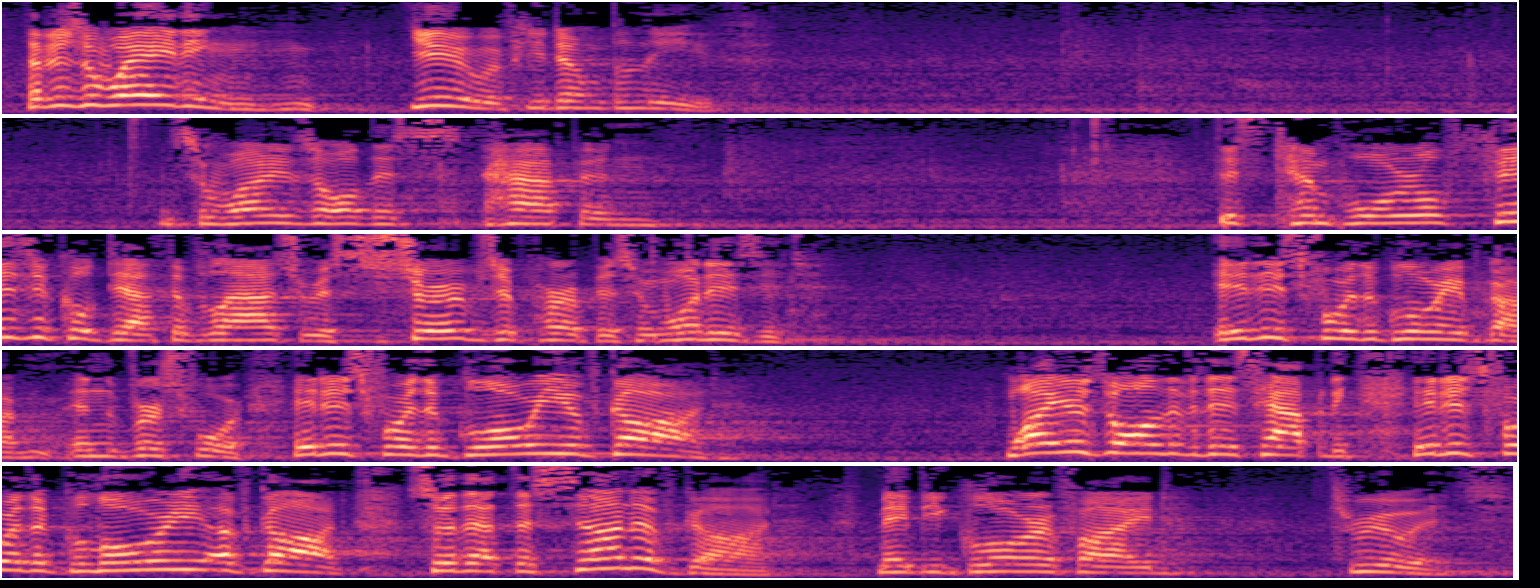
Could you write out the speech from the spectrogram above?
that is awaiting you if you don't believe. And so why does all this happen? This temporal, physical death of Lazarus serves a purpose. And what is it? It is for the glory of God. In verse 4, it is for the glory of God. Why is all of this happening? It is for the glory of God, so that the Son of God may be glorified through it.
